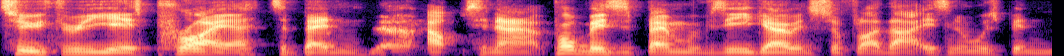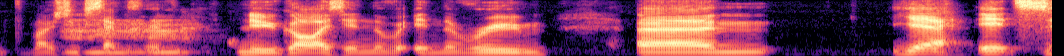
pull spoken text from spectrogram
two, three years prior to Ben yeah. opting out. Problem is, is Ben with his ego and stuff like that isn't always been the most accepting mm-hmm. new guys in the in the room. Um, yeah, it's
